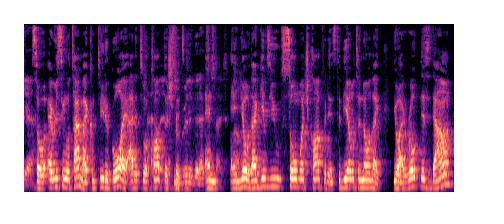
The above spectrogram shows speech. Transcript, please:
Yeah. So every single time I complete a goal, I add it to That's a accomplishments really good and exercise. and Wow. yo, that gives you so much confidence to be able to know like, yo, I wrote this down.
